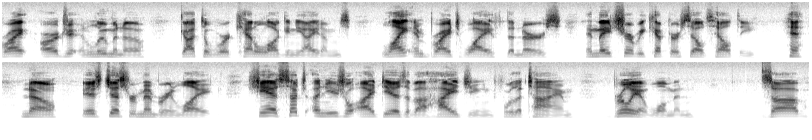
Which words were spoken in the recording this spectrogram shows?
Bright, Argent, and Lumina got to work cataloging the items. Light and Bright's wife, the nurse, and made sure we kept ourselves healthy. Heh, no, it's just remembering Light. She had such unusual ideas about hygiene, for the time. Brilliant woman. Zob,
